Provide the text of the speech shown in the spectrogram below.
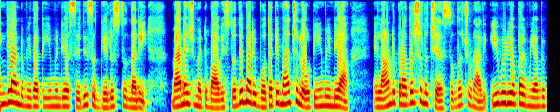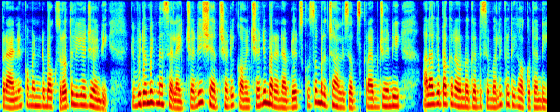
ఇంగ్లాండ్ మీద టీమిండియా సిరీస్ గెలుస్తుందని మేనేజ్మెంట్ భావిస్తుంది. మరి మొదటి మ్యాచ్లో టీమిండియా ఎలాంటి ప్రదర్శన చేస్తుందో చూడాలి. ఈ వీడియోపై మీ అభిప్రాయాన్ని కామెంట్ బాక్స్లో తెలియజేయండి. ఈ వీడియో మీకు నచ్చ లైక్ చేయండి షేర్ చేయండి కామెంట్ చేయండి. మరిన్ని అప్డేట్స్ కోసం మన ఛానల్ సబ్స్క్రైబ్ చేయండి. అలాగే పక్కన ఉన్న గంట సింబల్ని గట్టిగా కొట్టండి.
